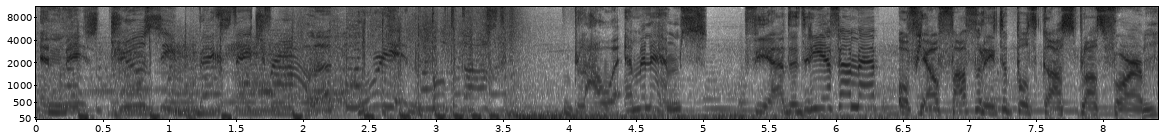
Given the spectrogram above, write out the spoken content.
en meest juicy backstage verhalen hoor je in de podcast Blauwe M&M's. Via de 3FM app of jouw favoriete podcastplatform.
